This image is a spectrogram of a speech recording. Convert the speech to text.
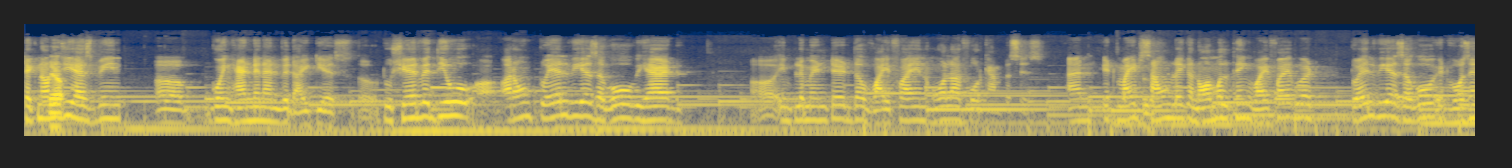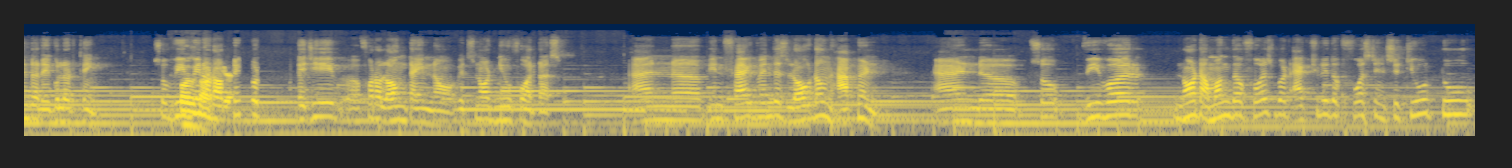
technology yep. has been uh, going hand in hand with ITS. Uh, to share with you, uh, around 12 years ago, we had uh, implemented the Wi-Fi in all our four campuses, and it might sound like a normal thing, Wi-Fi, but 12 years ago, it wasn't a regular thing. So we've been adopting to technology uh, for a long time now. It's not new for us and uh, in fact when this lockdown happened and uh, so we were not among the first but actually the first institute to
